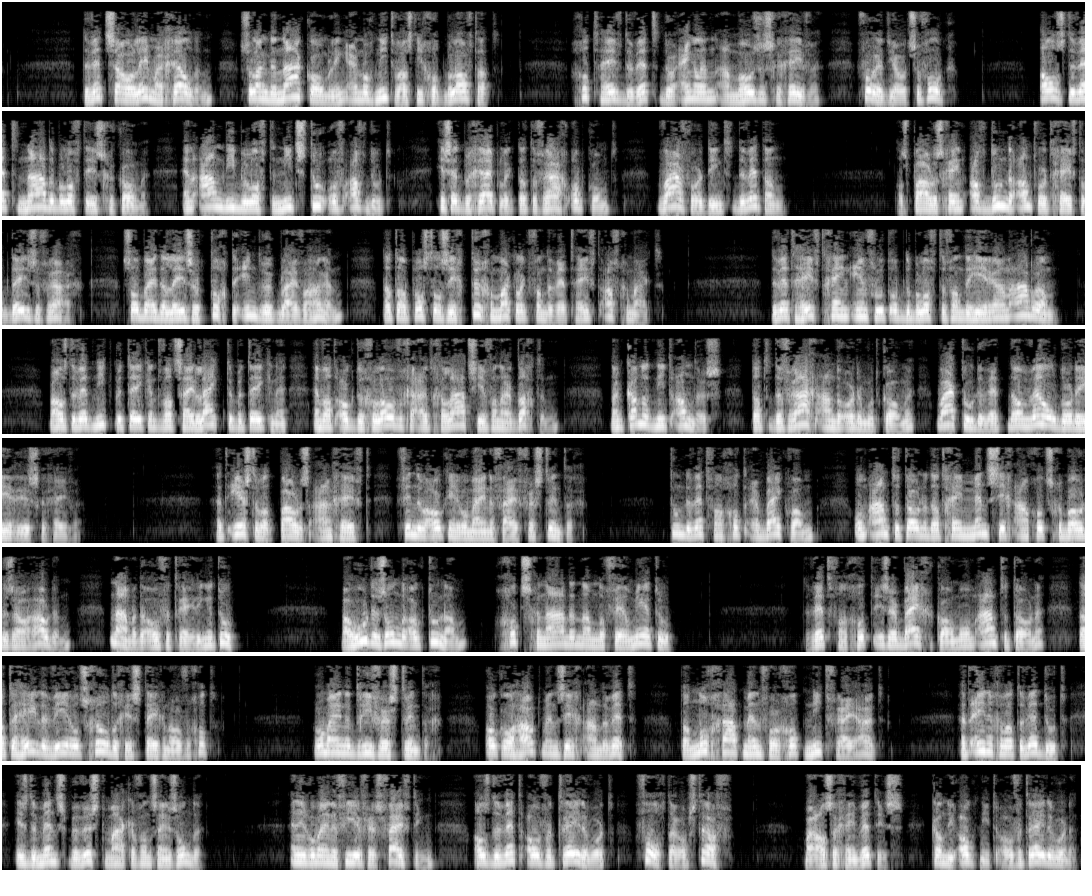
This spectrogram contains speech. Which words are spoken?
De wet zou alleen maar gelden, zolang de nakomeling er nog niet was die God beloofd had. God heeft de wet door engelen aan Mozes gegeven, voor het Joodse volk. Als de wet na de belofte is gekomen en aan die belofte niets toe of afdoet, is het begrijpelijk dat de vraag opkomt, waarvoor dient de wet dan? Als Paulus geen afdoende antwoord geeft op deze vraag, zal bij de lezer toch de indruk blijven hangen dat de apostel zich te gemakkelijk van de wet heeft afgemaakt. De wet heeft geen invloed op de belofte van de Heer aan Abraham. Maar als de wet niet betekent wat zij lijkt te betekenen en wat ook de gelovigen uit Galatië van haar dachten, dan kan het niet anders dat de vraag aan de orde moet komen waartoe de wet dan wel door de Heer is gegeven. Het eerste wat Paulus aangeeft, vinden we ook in Romeinen 5 vers 20. Toen de wet van God erbij kwam, om aan te tonen dat geen mens zich aan Gods geboden zou houden, namen de overtredingen toe. Maar hoe de zonde ook toenam, Gods genade nam nog veel meer toe. De wet van God is erbij gekomen om aan te tonen dat de hele wereld schuldig is tegenover God. Romeinen 3 vers 20. Ook al houdt men zich aan de wet, dan nog gaat men voor God niet vrij uit. Het enige wat de wet doet, is de mens bewust maken van zijn zonde. En in Romeinen 4 vers 15, als de wet overtreden wordt, volgt daarop straf. Maar als er geen wet is, kan die ook niet overtreden worden.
